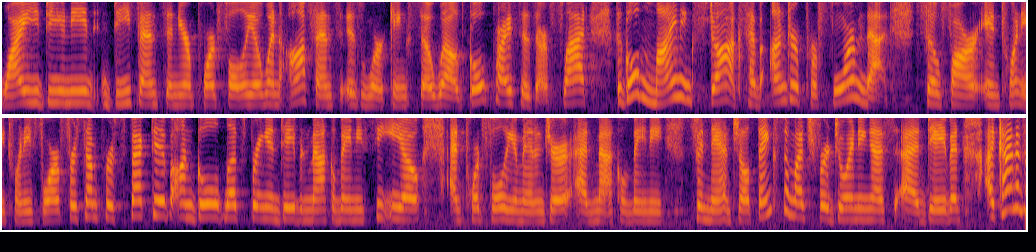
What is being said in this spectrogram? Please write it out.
Why do you need defense in your portfolio when offense is working so well? Gold prices are flat. The gold mining stocks have underperformed that so far in 2024. For some perspective on gold, let's bring in David McAlvany, CEO and portfolio manager at McAlvany Financial. Thanks so much for joining us, uh, David. I kind of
